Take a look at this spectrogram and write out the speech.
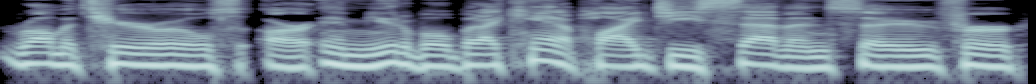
raw materials are immutable, but I can't apply G7. So for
